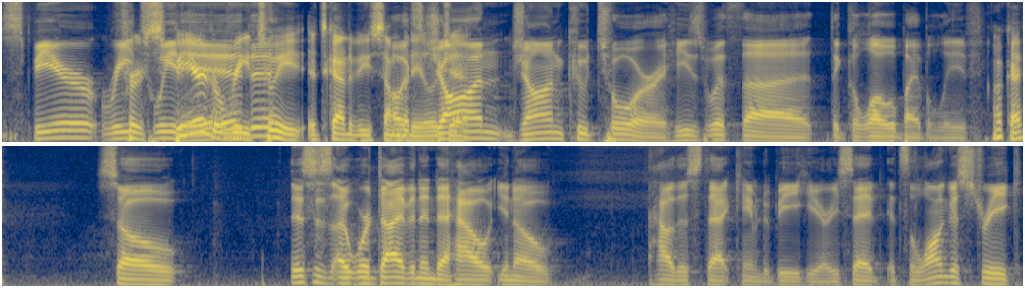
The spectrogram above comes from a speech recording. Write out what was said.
Speier retweeted. For Speier to retweet, it's got to be Oh, somebody legit. John John Couture. He's with uh, the Globe, I believe. Okay. So this is uh, we're diving into how you know how this stat came to be here. He said it's the longest streak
